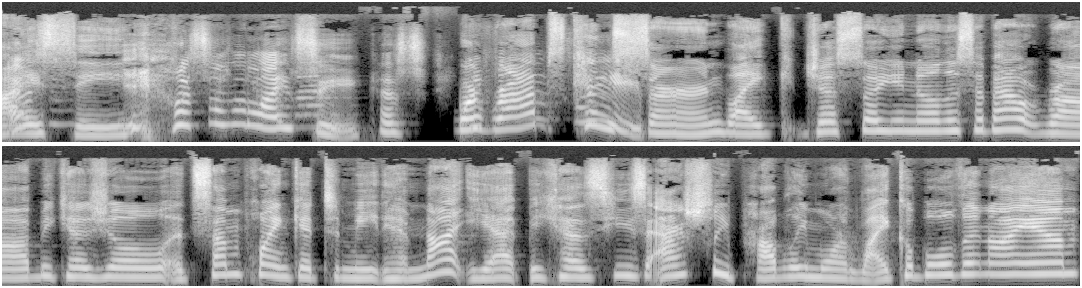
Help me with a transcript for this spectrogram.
I was- icy. it was a little icy because Where Rob's concerned, like just so you know this about Rob, because you'll at some point get to meet him. Not yet, because he's actually probably more likable than I am.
